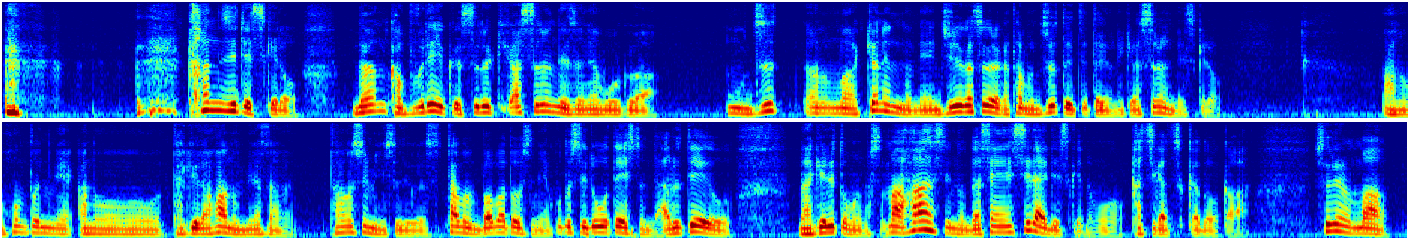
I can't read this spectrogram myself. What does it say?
感じですけどなんかブレイクする気がするんですよね僕は。もうずあのまあ去年のね10月ぐらいから多分ずっと言ってたような気がするんですけど。あの本当にねあの他球団ファンの皆さん楽しみにしておいてください。多分馬場投手ね今年ローテーションである程度投げると思います。まあ阪神の打線次第ですけども勝ちがつくかどうかは。それでもまあ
